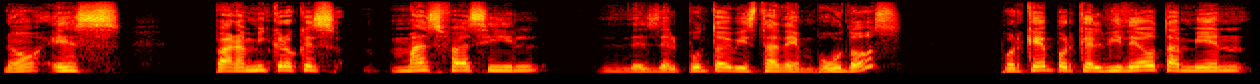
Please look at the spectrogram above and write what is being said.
¿no? Es, para mí creo que es más fácil desde el punto de vista de embudos. ¿Por qué? Porque el video también,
